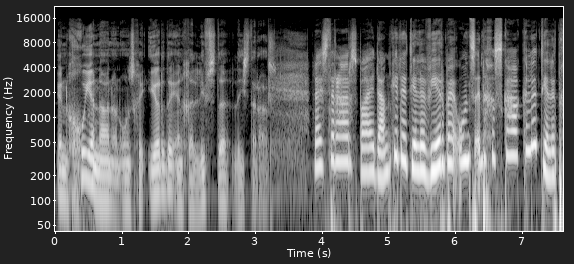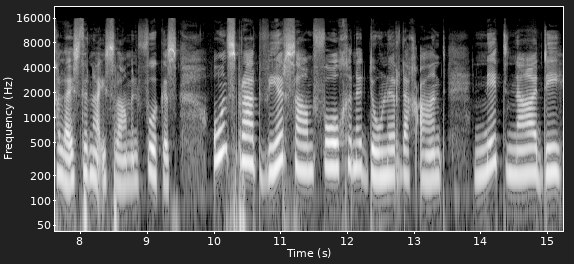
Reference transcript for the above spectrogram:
en goeienaand aan ons geëerde en geliefde luisteraars. Luisteraars, baie dankie dat julle weer by ons ingeskakel het. Julle het geluister na Islam in Fokus. Ons praat weer saam volgende donderdag aand net na die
